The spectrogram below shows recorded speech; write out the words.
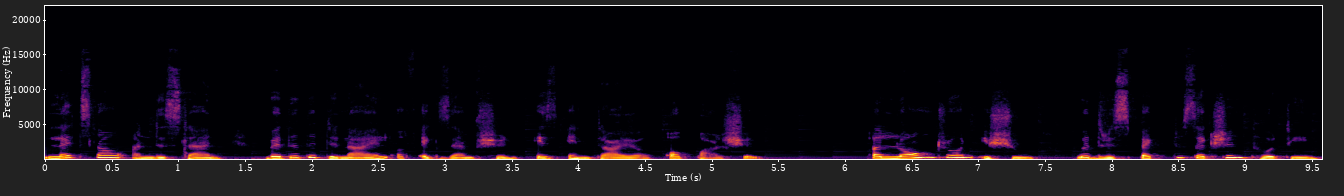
Let's now understand whether the denial of exemption is entire or partial. A long drawn issue with respect to Section 13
